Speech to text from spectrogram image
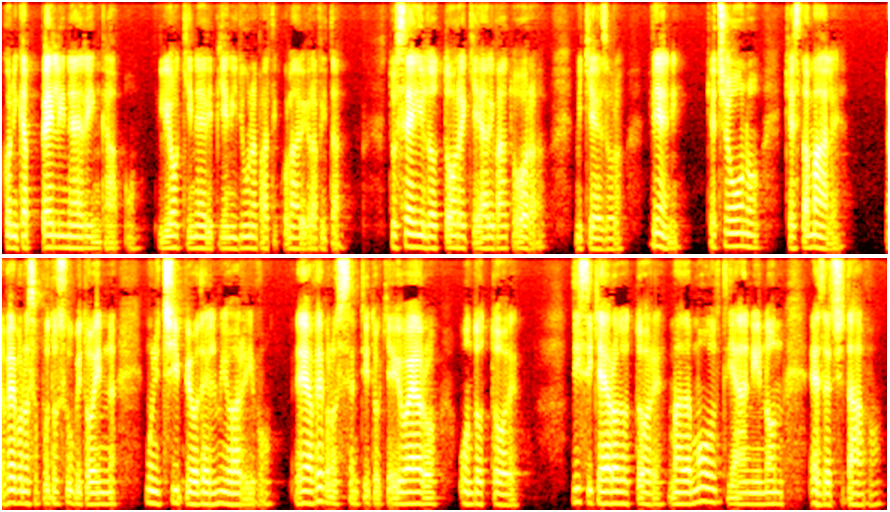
con i capelli neri in capo, gli occhi neri pieni di una particolare gravità. Tu sei il dottore che è arrivato ora? mi chiesero. Vieni, che c'è uno che sta male. Avevano saputo subito in municipio del mio arrivo e avevano sentito che io ero un dottore. Dissi che ero dottore, ma da molti anni non esercitavo,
